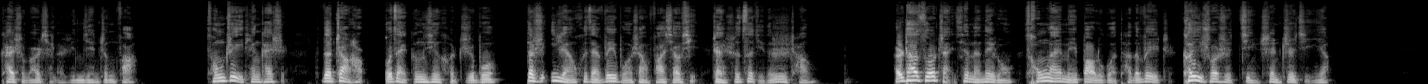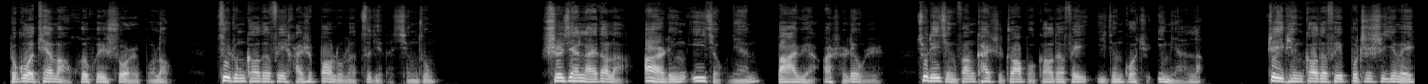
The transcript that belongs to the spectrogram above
开始玩起了人间蒸发。从这一天开始，他的账号不再更新和直播。但是依然会在微博上发消息展示自己的日常，而他所展现的内容从来没暴露过他的位置，可以说是谨慎至极呀。不过天网恢恢，疏而不漏，最终高德飞还是暴露了自己的行踪。时间来到了二零一九年八月二十六日，距离警方开始抓捕高德飞已经过去一年了。这一天，高德飞不知是因为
